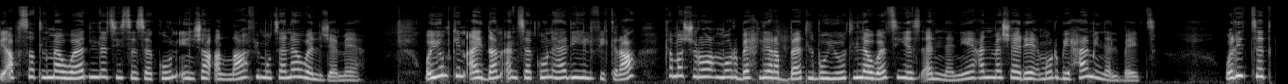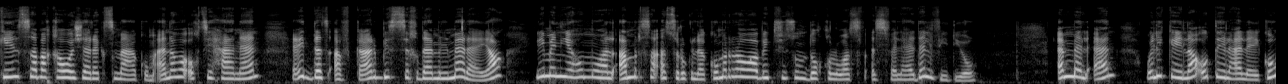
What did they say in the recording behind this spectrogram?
بأبسط المواد التي ستكون إن شاء الله في متناول الجميع. ويمكن أيضا أن تكون هذه الفكرة كمشروع مربح لربات البيوت اللواتي يسألنني عن مشاريع مربحة من البيت. وللتذكير سبق وشاركت معكم أنا وأختي حنان عدة أفكار باستخدام المرايا لمن يهمها الأمر. سأترك لكم الروابط في صندوق الوصف أسفل هذا الفيديو. أما الآن ولكي لا أطيل عليكم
